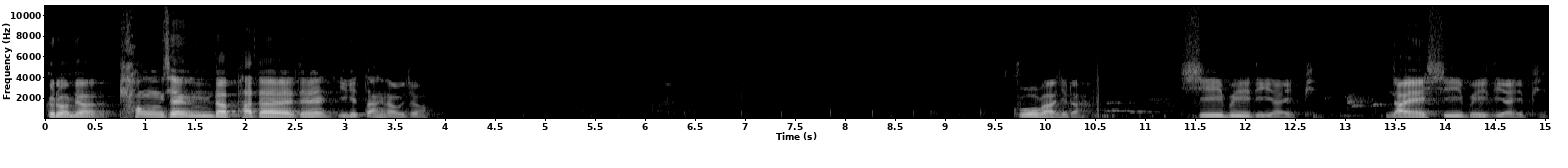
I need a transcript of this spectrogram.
그러면 평생 응답 받아야 될 이게 딱 나오죠. 구호가 아니라 CVDIP. 나의 CVDIP.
